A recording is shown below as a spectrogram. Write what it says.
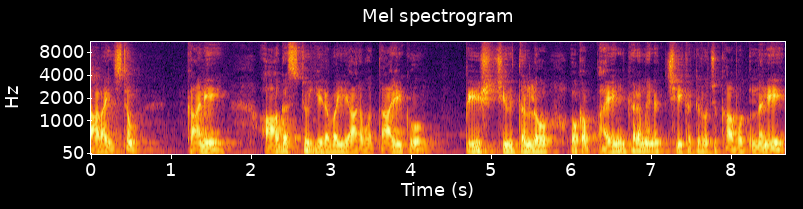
చాలా ఇష్టం. కానీ ఆగస్టు ఇరవై ఆరవ తారీఖు పీయూష్ జీవితంలో ఒక భయంకరమైన చీకటి రోజు కాబోతుందని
